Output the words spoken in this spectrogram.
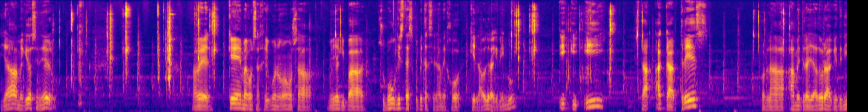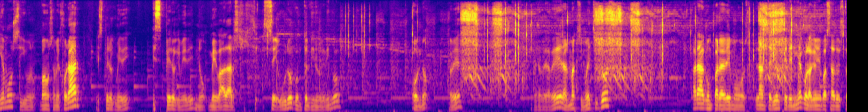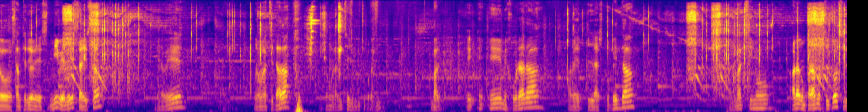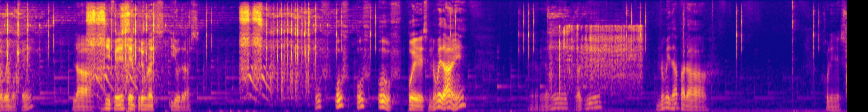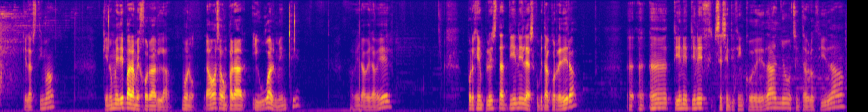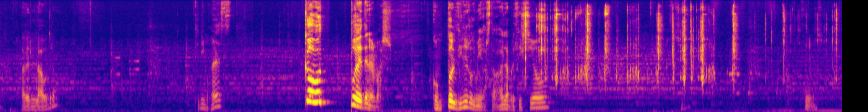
Y ya me quedo sin dinero. A ver, ¿qué me aconsejéis? Bueno, vamos a... Me voy a equipar... Supongo que esta escopeta será mejor que la otra que tengo. Y, y, y... Está AK-3 por la ametralladora que teníamos. Y bueno, vamos a mejorar. Espero que me dé. Espero que me dé. No, me va a dar seguro con todo el dinero que tengo. O no. A ver. A ver, a ver, a ver. Al máximo, ¿eh, chicos? Ahora compararemos la anterior que tenía con la que me he pasado estos anteriores niveles. Ahí está. A ver, a ver. Una buena chetada. Tengo la bicha y un bicho por aquí. Vale. Eh, eh, eh, mejorada. A ver, la escopeta. Al máximo. Ahora comparamos, chicos, y lo vemos, ¿eh? La diferencia entre unas y otras. Uf, uf, uf, uf. Pues no me da, ¿eh? A ver, a ver, a ver, por aquí. No me da para... Jolines, qué lástima. Que no me dé para mejorarla. Bueno, la vamos a comparar igualmente. A ver, a ver, a ver. Por ejemplo, esta tiene la escopeta corredera. Uh, uh, uh, tiene, tiene 65 de daño, 80 de velocidad. A ver la otra. ¿Tiene más? ¿Cómo puede tener más? Con todo el dinero que me he gastado. A ver la precisión.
